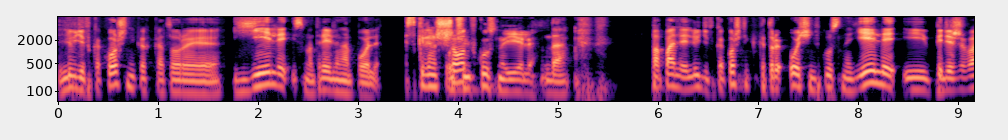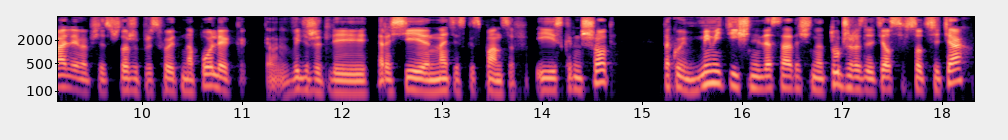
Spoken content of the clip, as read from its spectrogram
люди в кокошниках, которые ели и смотрели на поле. Скриншот... Очень вкусно ели. Да. Попали люди в кокошниках, которые очень вкусно ели и переживали вообще, что же происходит на поле, как, выдержит ли Россия натиск испанцев. И скриншот такой миметичный достаточно, тут же разлетелся в соцсетях,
